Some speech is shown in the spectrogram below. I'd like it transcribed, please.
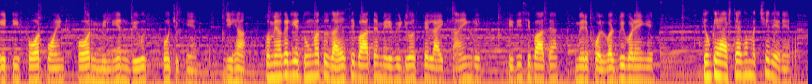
eighty four point four million views हो चुके हैं। जी हाँ तो मैं अगर ये दूँगा तो ज़ाहिर सी बात है मेरी वीडियोस पे लाइक्स आएँगे। सीधी सी बात है, मेरे फॉलोअर्स भी बढ़ेंगे। क्योंकि हैशटैग हम अच्छे दे रहे हैं।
